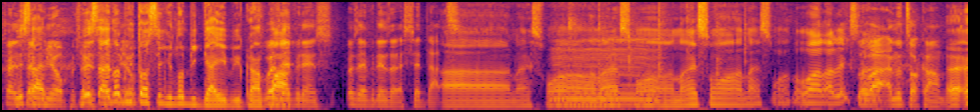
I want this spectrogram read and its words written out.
Trying to set me up. This I don't be tossing you know big guy, you be grandpa. Where's the evidence? Where's the evidence that I said that? Ah, nice one, mm. nice one, nice one, nice one. Well, Alex. So I, I know talk him. Uh,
